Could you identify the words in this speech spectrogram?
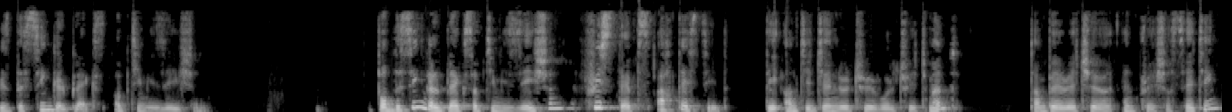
with the singleplex optimization. For the singleplex optimization, three steps are tested. The antigen retrieval treatment, temperature and pressure setting,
